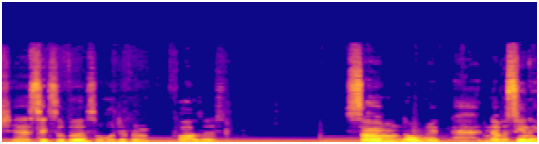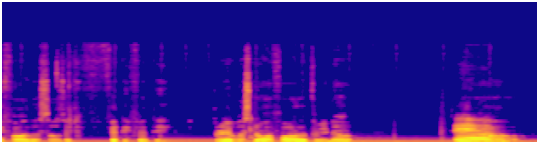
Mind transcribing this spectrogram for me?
She had six of us, all different fathers. Some don't never seen a father, so it's like 50-50. Three of us know our father, three don't. Damn. Um,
